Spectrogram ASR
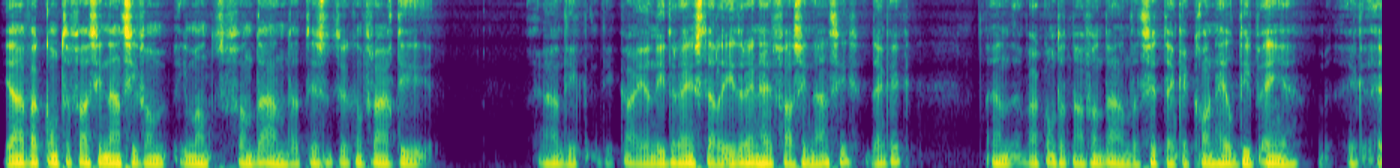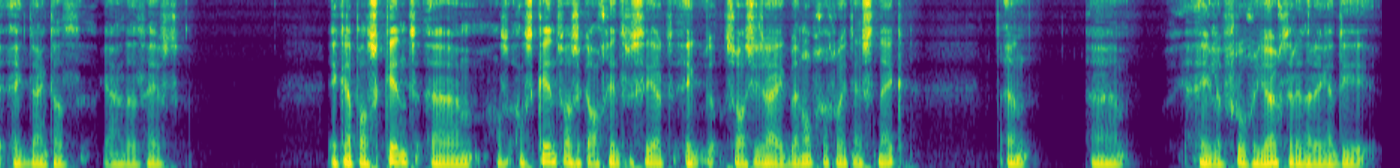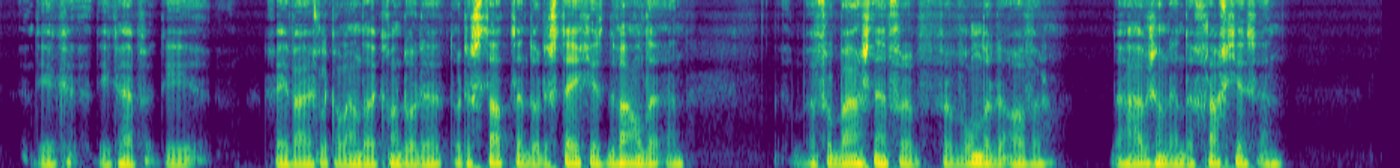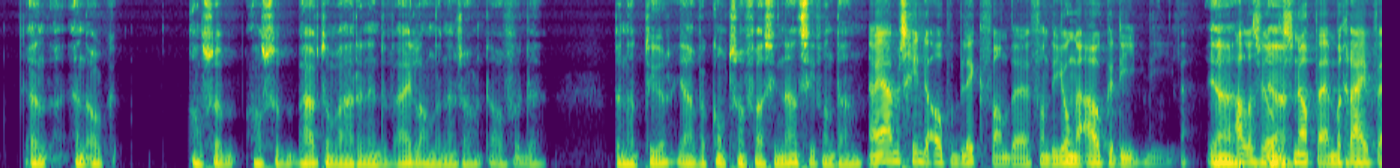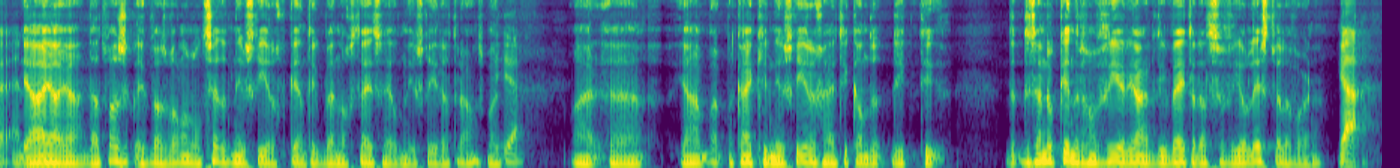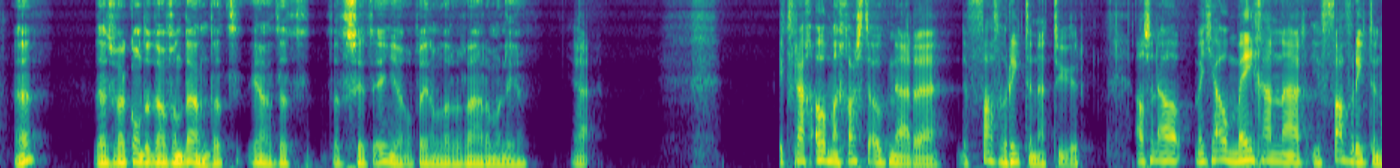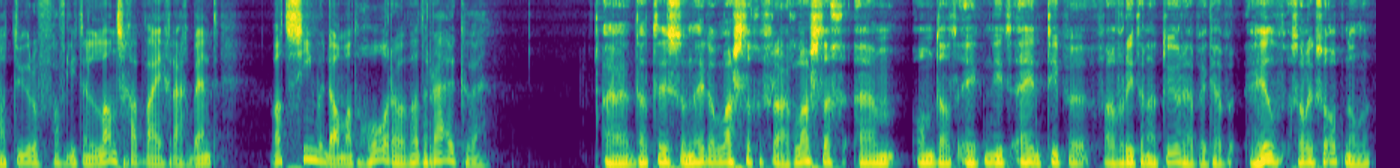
Ja, waar komt de fascinatie van iemand vandaan? Dat is natuurlijk een vraag die, ja, die, die kan je aan iedereen stellen. Iedereen heeft fascinaties, denk ik. En waar komt het nou vandaan? Dat zit denk ik gewoon heel diep in je. Ik, ik denk dat, ja, dat heeft... Ik heb als kind, ehm, als, als kind was ik al geïnteresseerd. Ik, zoals je zei, ik ben opgegroeid in Sneek. En ehm, hele vroege jeugdherinneringen die, die, ik, die ik heb, die geven eigenlijk al aan dat ik gewoon door de, door de stad en door de steegjes dwaalde. En me verbaasde en ver- verwonderde over de huizen en de grachtjes. En, en, en ook als we, als we buiten waren in de weilanden en zo, over de, de natuur. Ja, waar komt zo'n fascinatie vandaan? Nou ja, misschien de open blik van de, van de jonge Auke die, die Ja, alles wilde ja. snappen en begrijpen. En, Ja, ja, ja, dat was ik. Ik was wel een ontzettend nieuwsgierig kind. Ik ben nog steeds heel nieuwsgierig trouwens. Maar, ja. maar eh, ja, maar, kijk, je nieuwsgierigheid, die kan de, die, die, er zijn ook kinderen van vier jaar die weten dat ze violist willen worden. ja. Hè? Dus waar komt het nou vandaan? Dat, ja, dat, dat zit in je op een of andere rare manier. Ja. Ik vraag al mijn gasten ook naar uh, de favoriete natuur. Als we nou met jou meegaan naar je favoriete natuur of favoriete landschap waar je graag bent, wat zien we dan? Wat horen we? Wat ruiken we? Uh, dat is een hele lastige vraag. Lastig um, omdat ik niet één type favoriete natuur heb. Ik heb heel, zal ik ze opnoemen?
